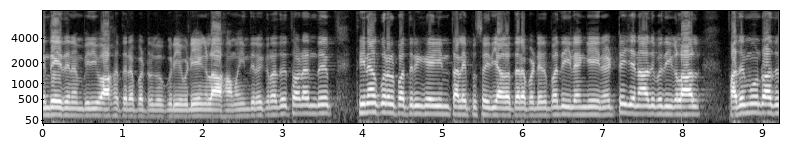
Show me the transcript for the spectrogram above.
இன்றைய தினம் விரிவாக தரப்பட்டிருக்கக்கூடிய விடயங்களாக அமைந்திருக்கிறது. தொடர்ந்து தினக்குரல் பத்திரிகையின் தலைப்பு செய்தியாக தரப்பட்டிருப்பது இலங்கையின் எட்டு ஜனாதிபதிகளால் பதிமூன்றாவது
